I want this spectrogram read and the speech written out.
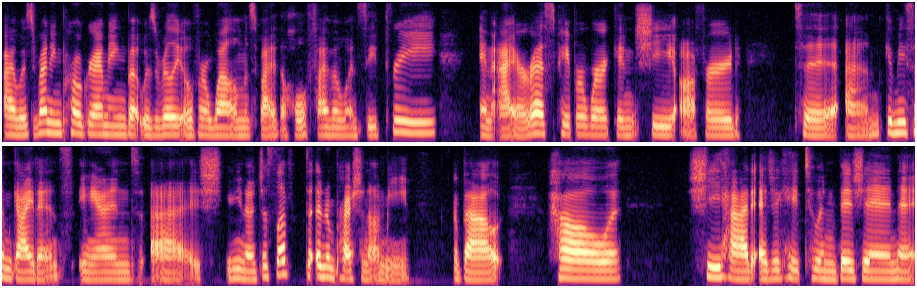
I was running programming, but was really overwhelmed by the whole 501c3 and IRS paperwork. And she offered to um, give me some guidance and, uh, she, you know, just left an impression on me about how she had Educate2Envision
